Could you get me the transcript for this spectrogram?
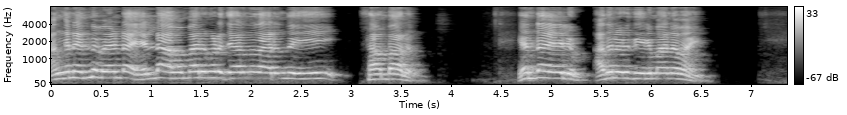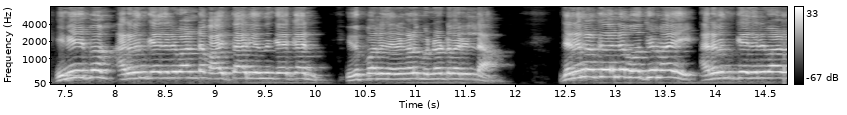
അങ്ങനെ എന്ന് വേണ്ട എല്ലാ അവന്മാരും കൂടെ ചേർന്നതായിരുന്നു ഈ സാമ്പാർ. എന്തായാലും അതിനൊരു തീരുമാനമായി. ഇനിയിപ്പം അരവിന്ദ് കേജ്രിവാളിന്റെ വായ്ത്താരി ഒന്നും കേൾക്കാൻ ഇതുപോലെ ജനങ്ങൾ മുന്നോട്ട് വരില്ല. ജനങ്ങൾക്ക് തന്നെ ബോധ്യമായി അരവിന്ദ് കെജ്രിവാൾ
